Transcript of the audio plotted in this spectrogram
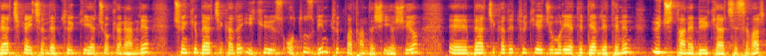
Belçika için de Türkiye çok önemli. Çünkü Belçika'da 230 bin Türk vatandaşı yaşıyor. Ee, Belçika'da Türkiye Cumhuriyeti Devleti'nin 3 tane büyükelçisi var.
